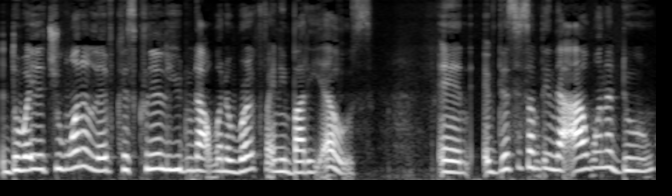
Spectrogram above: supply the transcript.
the way that you want to live because clearly you do not want to work for anybody else. And if this is something that I want to do,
